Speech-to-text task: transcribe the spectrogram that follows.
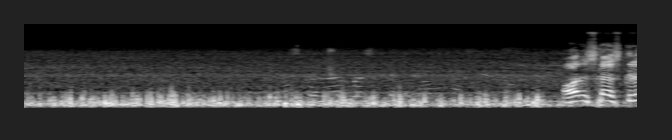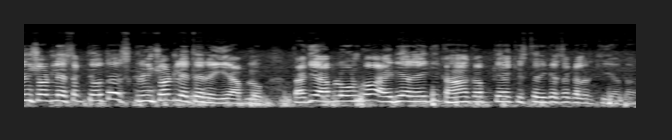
और इसका स्क्रीनशॉट ले सकते हो तो स्क्रीनशॉट लेते रहिए आप लोग, ताकि आप लोगों को आइडिया रहे कि कहाँ, कब, क्या, किस तरीके से कलर किया था।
